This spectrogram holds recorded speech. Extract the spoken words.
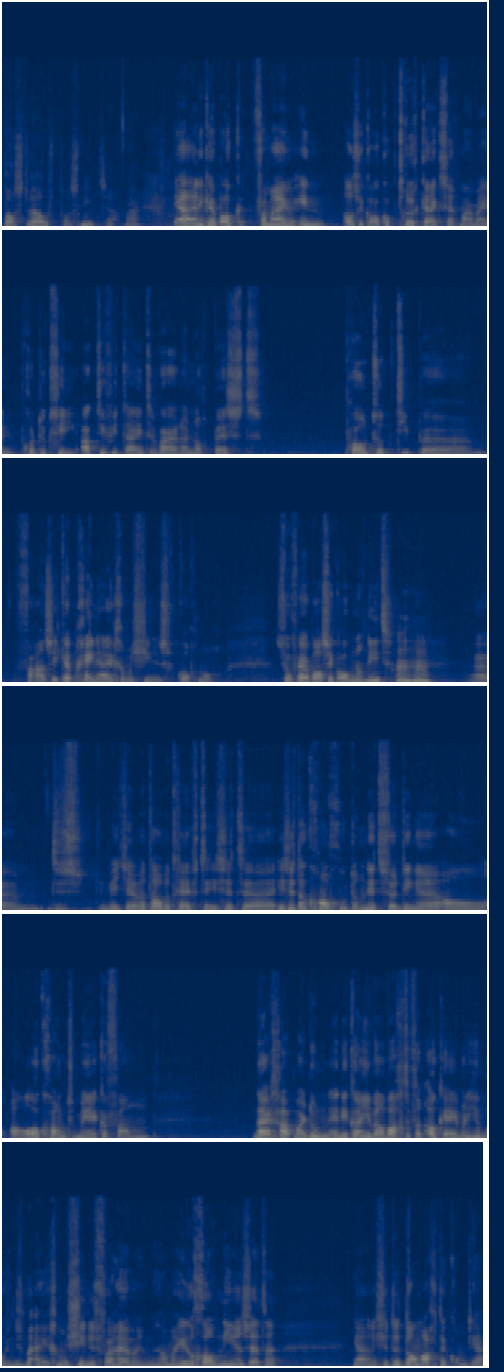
past wel of past niet, zeg maar. Ja, en ik heb ook voor mij, in, als ik ook op terugkijk, zeg maar, mijn productieactiviteiten waren nog best prototype eh, fase. Ik heb geen eigen machines gekocht nog. Zover was ik ook nog niet. Ehm, dus weet je, wat dat betreft is het, eh, is het ook gewoon goed om dit soort dingen al, al ook gewoon te merken van... Nou ja, ga het maar doen. En dan kan je wel wachten van, oké, maar hier moet ik dus mijn eigen machines voor hebben. Ik moet allemaal heel groot neerzetten. Ja, en als je er dan achter komt, ja,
